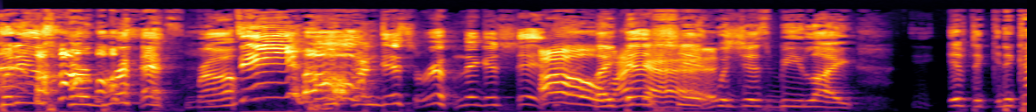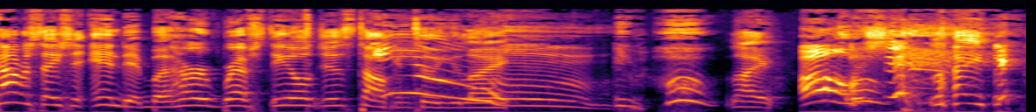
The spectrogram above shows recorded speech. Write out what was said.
But it was her breath, bro. Damn. this real nigga shit. Oh, like that shit would just be like if the the conversation ended, but her breath still just talking to you, like, Mm. oh, like, Oh, shit. like,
